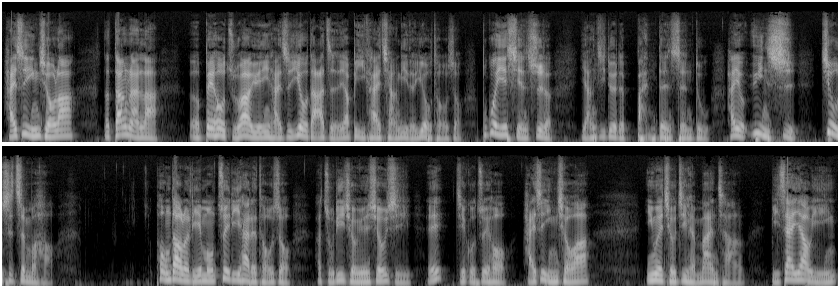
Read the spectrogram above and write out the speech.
还是赢球啦。那当然啦，呃，背后主要原因还是右打者要避开强力的右投手，不过也显示了洋基队的板凳深度还有运势。就是这么好，碰到了联盟最厉害的投手啊，主力球员休息，诶，结果最后还是赢球啊！因为球季很漫长，比赛要赢，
